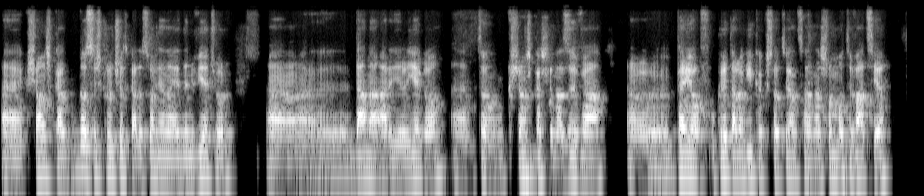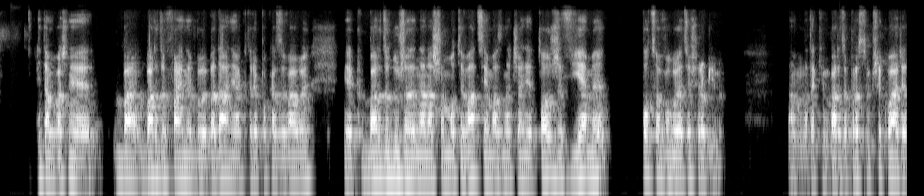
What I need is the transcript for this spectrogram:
e, książka, dosyć króciutka, dosłownie na jeden wieczór, e, Dana Arieliego. To książka się nazywa Payoff, ukryta logika kształtująca naszą motywację. I tam właśnie ba bardzo fajne były badania, które pokazywały, jak bardzo duże na naszą motywację ma znaczenie to, że wiemy, po co w ogóle coś robimy. Tam na takim bardzo prostym przykładzie,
